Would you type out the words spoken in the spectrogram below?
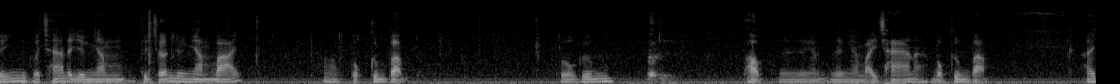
លីងឬក៏ឆាដែលយើងញ៉ាំពីច្រើនយើងញ៉ាំបាយអពុកគឹមបាប់ពុកគឹមបាប់យើងញ៉ាំបាយឆាណាពុកគឹមបាប់ហើយ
